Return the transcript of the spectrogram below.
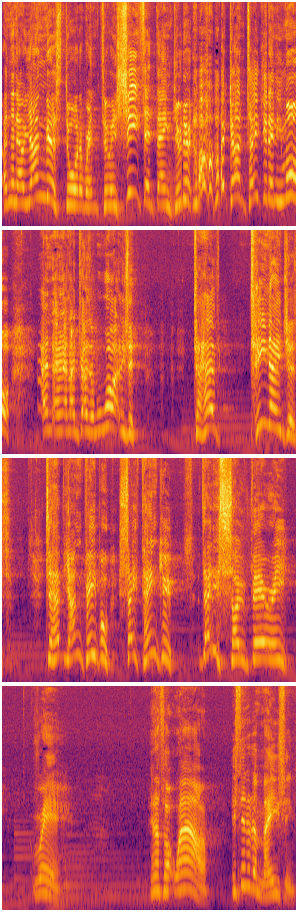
And then our youngest daughter went through and she said thank you. Oh, I can't take it anymore. And, and, and I said, what? And he said, to have teenagers, to have young people say thank you, that is so very rare. And I thought, wow, isn't it amazing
